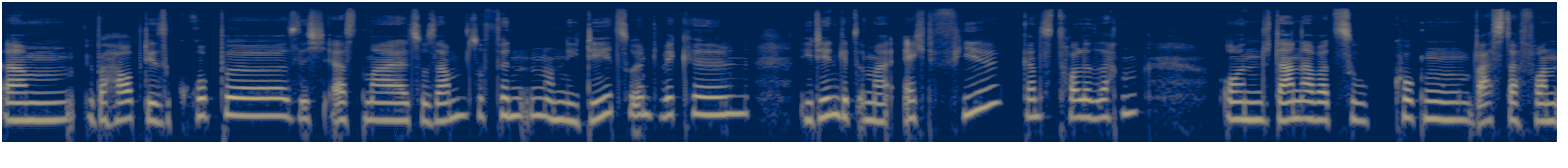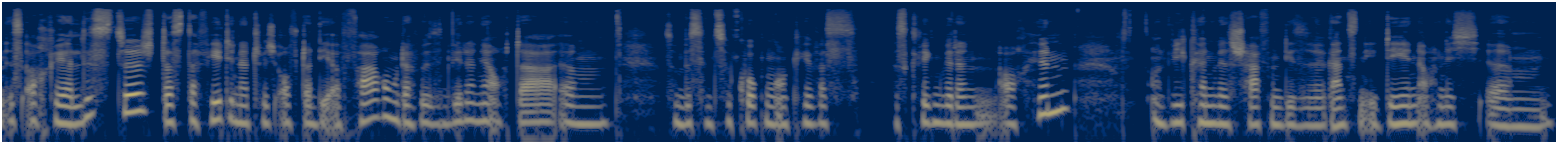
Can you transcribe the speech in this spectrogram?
ähm, überhaupt diese Gruppe sich erstmal zusammenzufinden und eine Idee zu entwickeln. Ideen gibt es immer echt viel, ganz tolle Sachen. Und dann aber zu gucken, was davon ist auch realistisch. Das, da fehlt dir natürlich oft dann die Erfahrung. Dafür sind wir dann ja auch da, ähm, so ein bisschen zu gucken, okay, was, was kriegen wir denn auch hin? Und wie können wir es schaffen, diese ganzen Ideen auch nicht ähm,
